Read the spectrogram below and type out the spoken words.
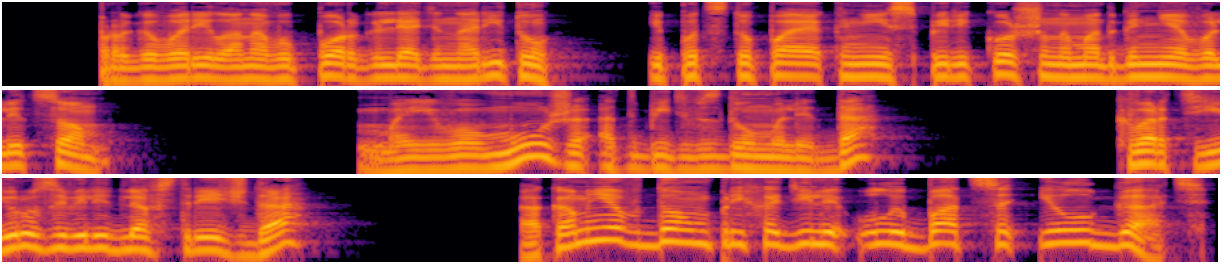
— проговорила она в упор, глядя на Риту и подступая к ней с перекошенным от гнева лицом. «Моего мужа отбить вздумали, да? Квартиру завели для встреч, да?» а ко мне в дом приходили улыбаться и лгать.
